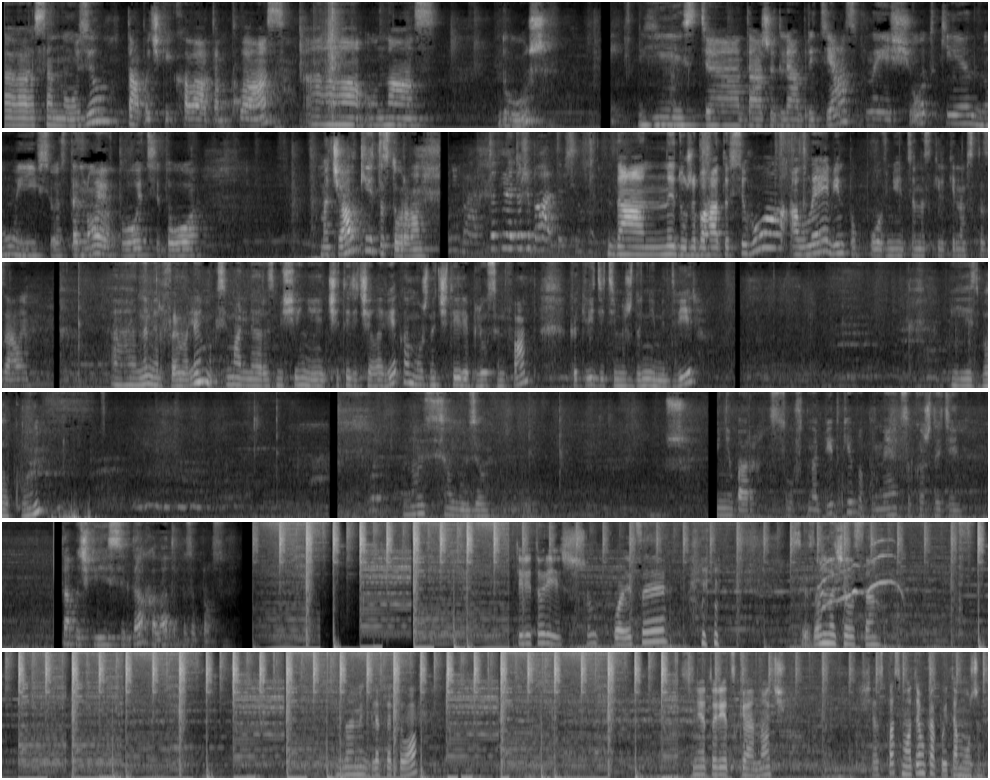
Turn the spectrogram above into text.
А, санузел, тапочки к халатам класс. А, у нас душ. Есть а, даже для бритья зубные щетки, ну и все остальное, вплоть до мочалки. Это здорово. Тут не дуже багато всього. Да, не дуже багато всього, але він поповнюється, наскільки нам сказали. Номер Family, максимальное размещение 4 человека, можно 4 плюс инфант. Как видите, между ними дверь. Есть балкон. Ну и санузел. Мини-бар софт напитки выполняются каждый день. Тапочки есть всегда, халаты по запросу. Территории Шелковицы. Сезон начался. Домик для котов. Сегодня турецкая ночь. Сейчас посмотрим, какой там ужин.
